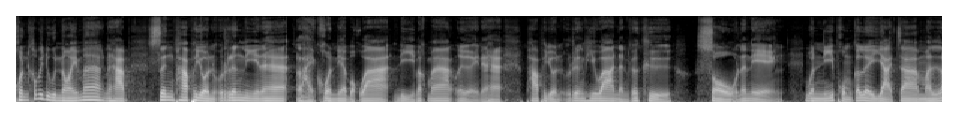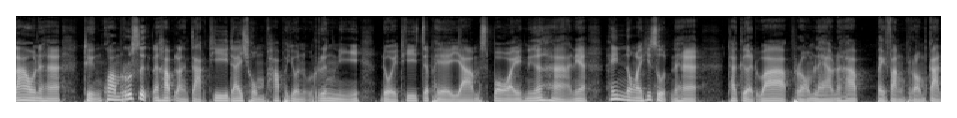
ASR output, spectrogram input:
คนเข้าไปดูน้อยมากนะครับ ซึ่งภาพยนตร์เรื่องนี้นะฮะหลายคนเนี่ยบอกว่าดีมากๆเลยนะฮะภาพยนตร์เรื่องที่ว่านั้นก็คือ Soul นั่นเอง วันนี้ผมก็เลยอยากจะมาเล่านะฮะถึงความรู้สึกนะครับหลังจากที่ได้ชมภาพยนตร์เรื่องนี้ โดยที่จะพยายามสปอยเนื้อหาเนี่ยให้น้อยที่สุดนะฮะถ้าเกิดว่าพร้อมแล้วนะครับ ไปฟังพร้อมกัน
